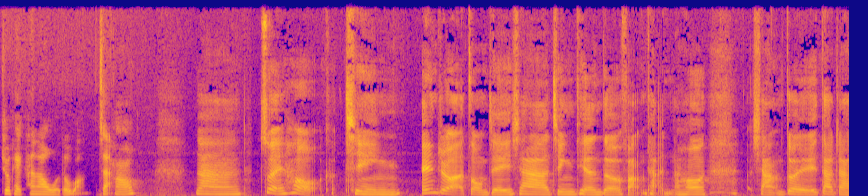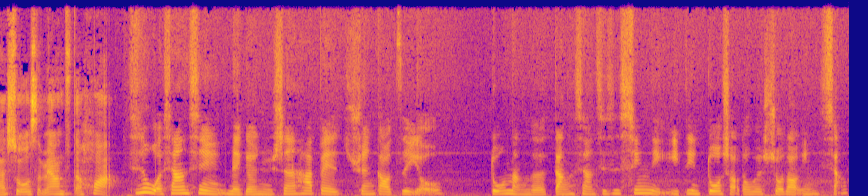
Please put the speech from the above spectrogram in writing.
就可以看到我的网站。好。那最后，请 Angela 总结一下今天的访谈，然后想对大家说什么样子的话？其实我相信每个女生她被宣告自己有多囊的当下，其实心里一定多少都会受到影响，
